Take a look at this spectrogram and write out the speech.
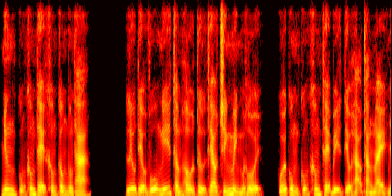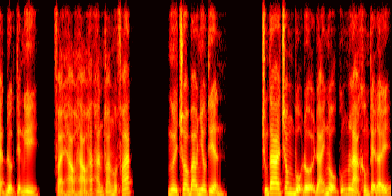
nhưng cũng không thể không công công tha. Lưu tiểu vũ nghĩ thầm hầu tử theo chính mình một hồi, cuối cùng cũng không thể bị tiểu hạo thằng này nhặt được tiện nghi, phải hảo hảo hắt hắn thoáng một phát ngươi cho bao nhiêu tiền? Chúng ta trong bộ đội đãi ngộ cũng là không tệ đấy.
